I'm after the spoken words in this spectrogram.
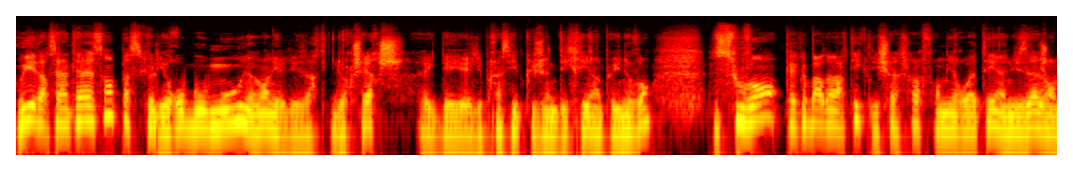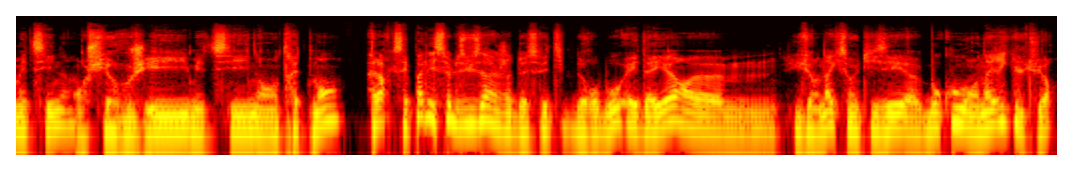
Oui, alors c'est intéressant parce que les robots mous, notamment les, les articles de recherche avec des, les principes que je viens de décrire un peu innovants, souvent, quelque part dans l'article, les chercheurs font miroiter un usage en médecine, en chirurgie, médecine, en traitement. Alors que c'est pas les seuls usages de ce type de robots. Et d'ailleurs, euh, il y en a qui sont utilisés euh, beaucoup en agriculture.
